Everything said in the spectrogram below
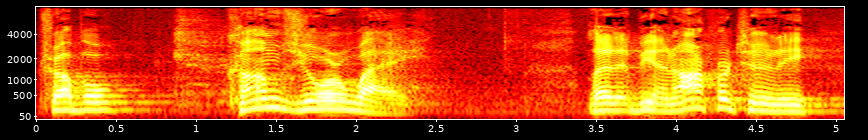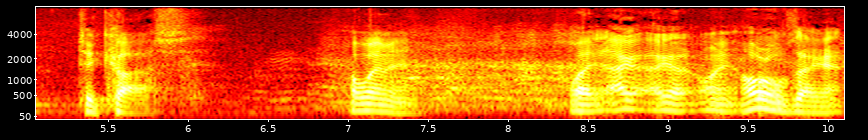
trouble comes your way, let it be an opportunity to cuss. Oh, wait a minute. Wait, I, I got, wait, hold on a second.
